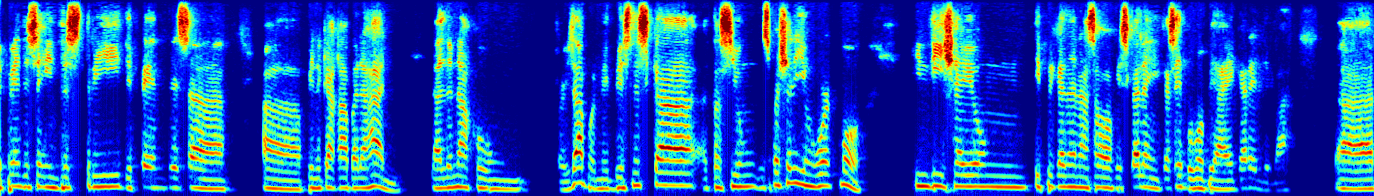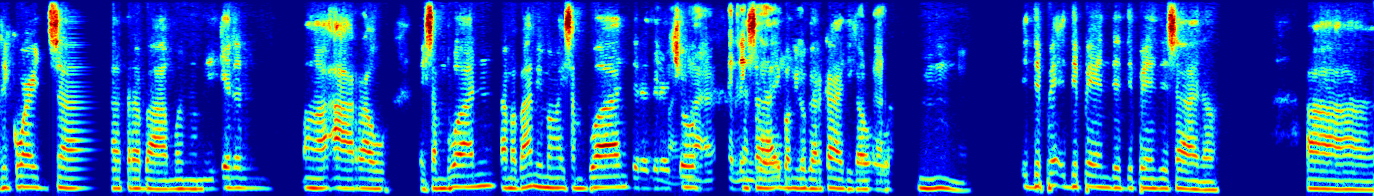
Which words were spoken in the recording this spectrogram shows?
depende sa industry, depende sa ah, pinagkakabalahan. Lalo na kung, for example, may business ka, tapos yung, especially yung work mo, hindi siya yung typical na nasa office ka lang eh, kasi bumabiyahe ka rin, di ba? Ah, required sa trabaho mo na may ganun mga araw, may isang buwan, tama ba? May mga isang buwan, dire-diretso, nasa ibang lugar ka, di ka uuwi. Mm. It dep- depende, depende sa ano, ah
